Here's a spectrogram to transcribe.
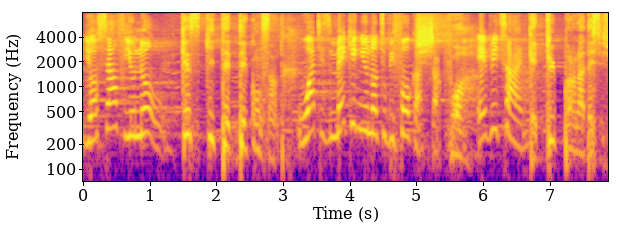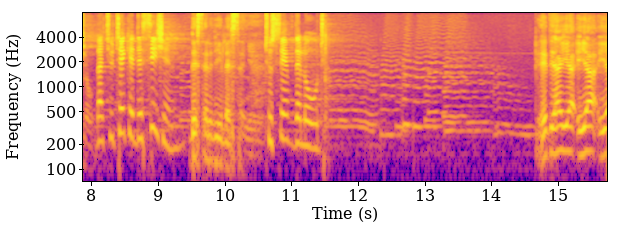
Yourself, you know Qu'est-ce qui te déconcentre? What is making you not to be focused? chaque fois Every time que tu prends la décision that you take a decision de servir le Seigneur to save the Lord. Il y a, il y a, il y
